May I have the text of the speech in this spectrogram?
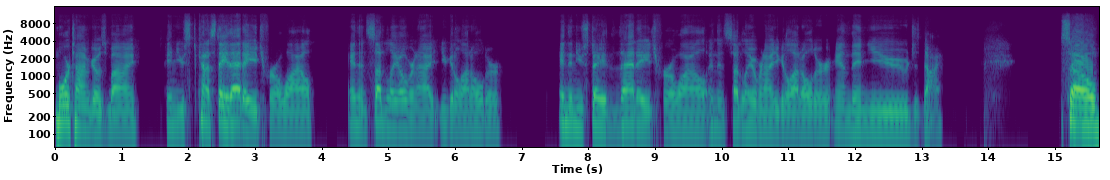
more time goes by and you kind of stay that age for a while and then suddenly overnight you get a lot older. And then you stay that age for a while and then suddenly overnight you get a lot older and then you just die. So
